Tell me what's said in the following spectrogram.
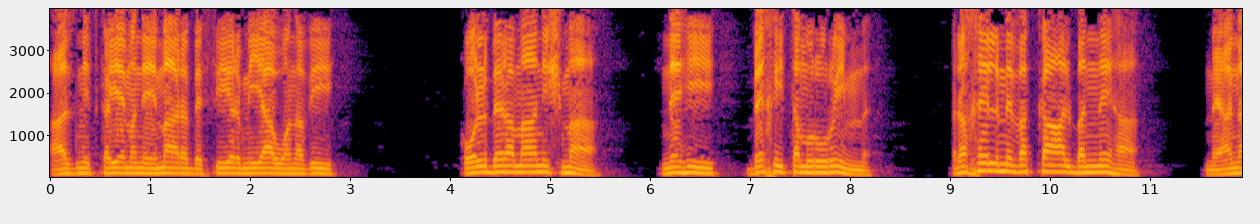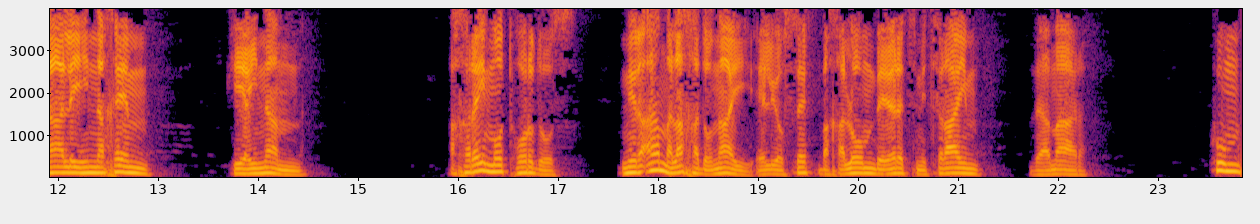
אז נתקיים הנאמר בפי ירמיהו הנביא, קול ברמה נשמע, נהי בכי תמרורים, רחל מבכה על בניה, מענה להנחם, כי אינם. אחרי מות הורדוס, נראה מלאך אדוני אל יוסף בחלום בארץ מצרים, ואמר, קום,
